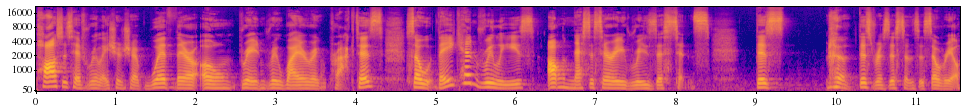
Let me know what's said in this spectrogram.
positive relationship with their own brain rewiring practice so they can release unnecessary resistance. This this resistance is so real,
